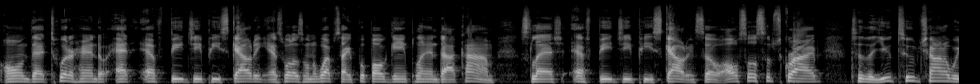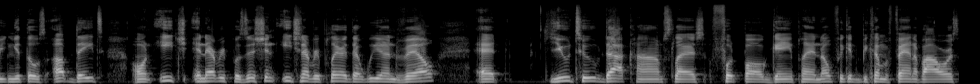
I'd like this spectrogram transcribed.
on that Twitter handle at FBGP Scouting, as well as on the website, footballgameplan.com slash FBGP Scouting. So also subscribe to the YouTube channel where you can get those updates on each and every position, each and every player that we unveil at youtube.com slash football game plan don't forget to become a fan of ours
